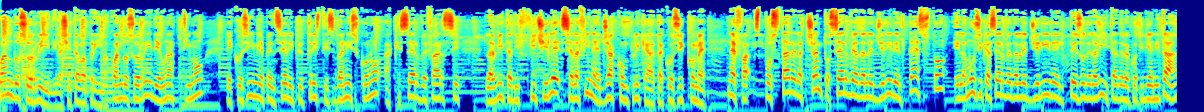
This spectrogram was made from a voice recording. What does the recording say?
Quando sorridi, la citava prima, quando sorridi è un attimo e così i miei pensieri più tristi svaniscono, a che serve farsi la vita difficile se alla fine è già complicata così com'è. Neffa, spostare l'accento serve ad alleggerire il testo e la musica serve ad alleggerire il peso della vita, della quotidianità?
